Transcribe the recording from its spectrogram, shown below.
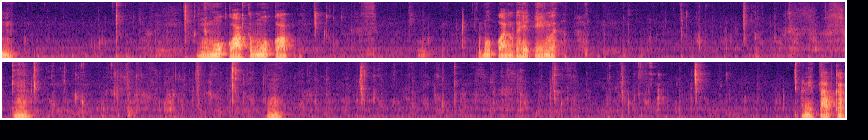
ืมนี่หมูกรอบกับหมูกรอบหมูกรอบก็เฮ็ดเองแหละอั อันนี้ตับครับ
